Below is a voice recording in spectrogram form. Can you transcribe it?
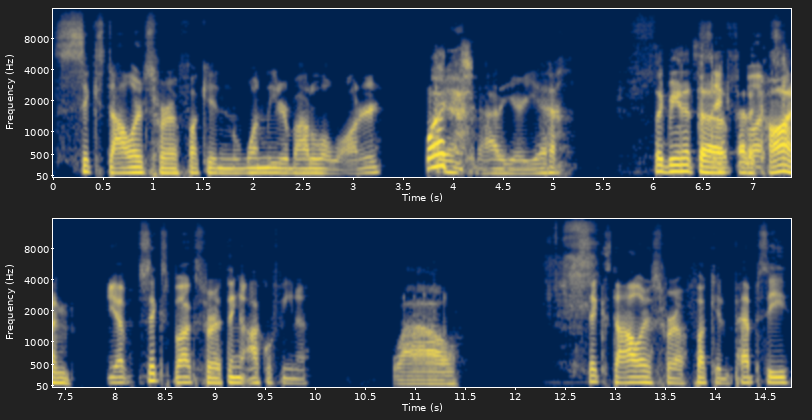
Six dollars for a fucking one liter bottle of water. What? Yeah. Get out of here. Yeah. It's like being at the Six at a con. Yep. Six bucks for a thing of Aquafina. Wow. Six dollars for a fucking Pepsi.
